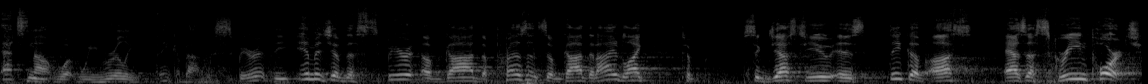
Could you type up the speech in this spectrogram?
that's not what we really think about the Spirit. The image of the Spirit of God, the presence of God that I'd like to suggest to you is think of us as a screen porch.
